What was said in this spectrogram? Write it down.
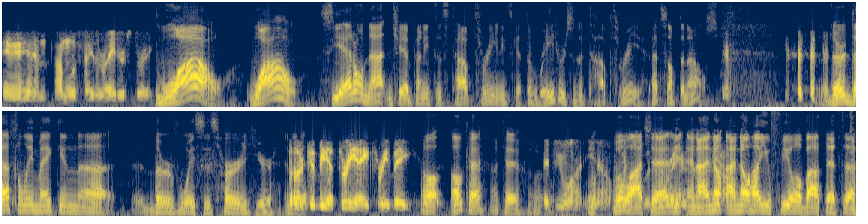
and I'm going to say the Raiders three. Wow. Wow. Seattle not in Chad Pennington's top three, and he's got the Raiders in the top three. That's something else. Yep. They're definitely making uh, their voices heard here. So there could be a three A, three B. Oh, okay, okay. If you want, you know, we'll with, watch with that. And I know, I know how you feel about that uh,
